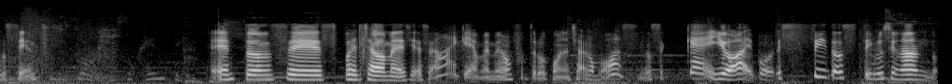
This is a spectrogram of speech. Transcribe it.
Lo siento. Entonces, pues el chavo me decía, ay, que yo me veo un futuro con una chava como vos, no sé qué. Y yo, ay, pobrecito, se está ilusionando.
